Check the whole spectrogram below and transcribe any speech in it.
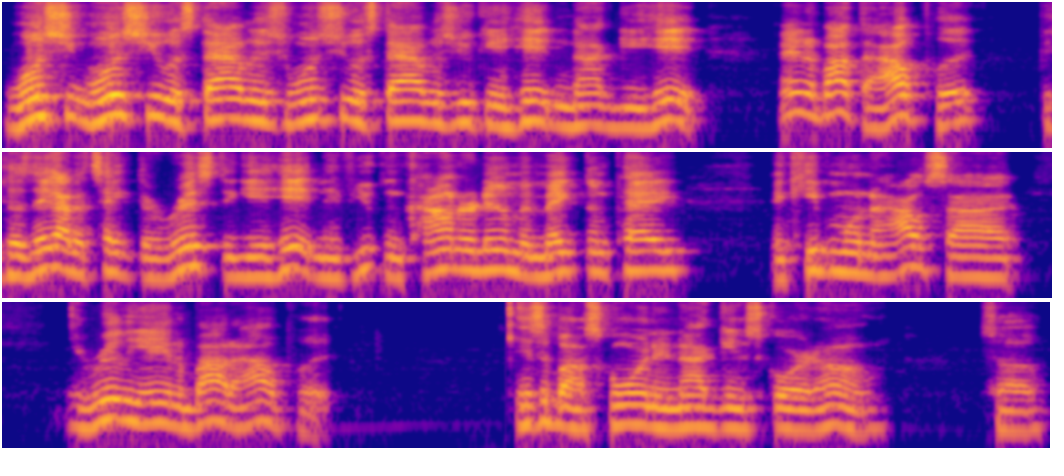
Once you once you establish once you establish you can hit and not get hit. It ain't about the output because they got to take the risk to get hit. And if you can counter them and make them pay and keep them on the outside, it really ain't about the output. It's about scoring and not getting scored on. So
